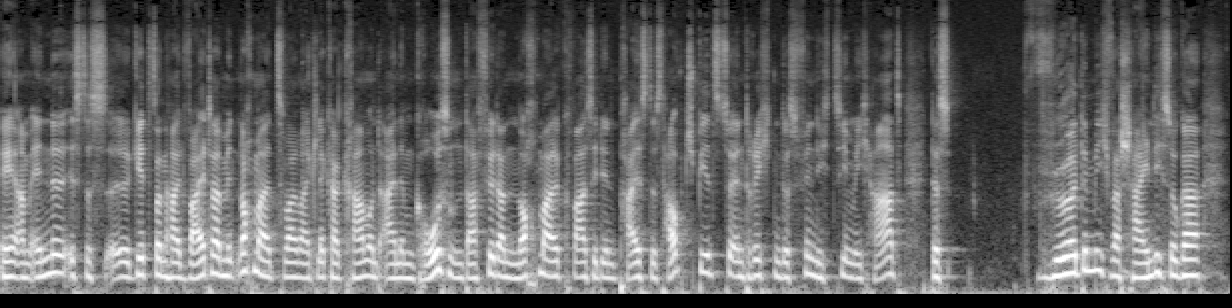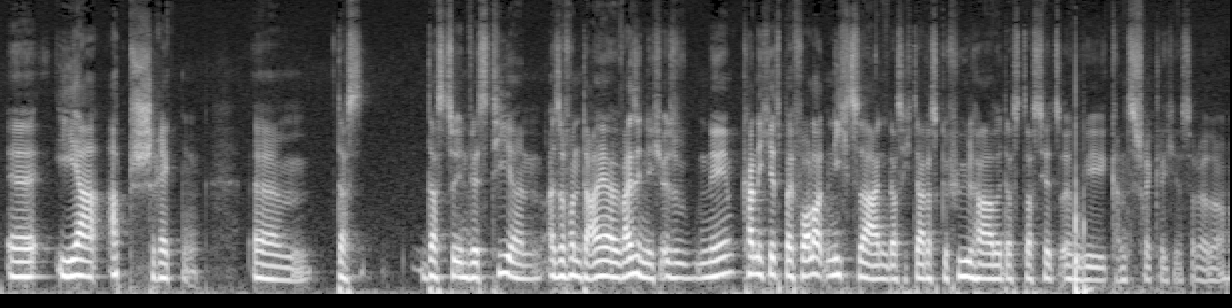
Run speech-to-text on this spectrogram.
ey, am Ende ist es, äh, geht es dann halt weiter mit nochmal zweimal Kleckerkram und einem großen und dafür dann nochmal quasi den Preis des Hauptspiels zu entrichten, das finde ich ziemlich hart. Das würde mich wahrscheinlich sogar äh, eher abschrecken, ähm, das, das zu investieren. Also von daher, weiß ich nicht, also nee, kann ich jetzt bei Fallout nicht sagen, dass ich da das Gefühl habe, dass das jetzt irgendwie ganz schrecklich ist oder so.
